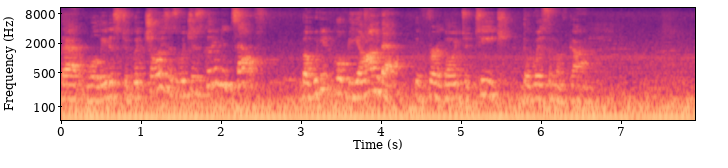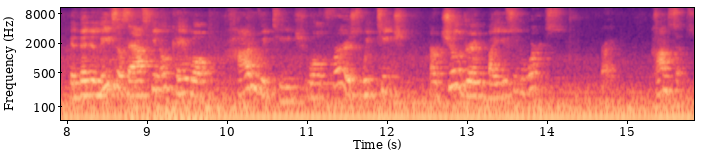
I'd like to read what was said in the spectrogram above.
that will lead us to good choices, which is good in itself, but we need to go beyond that if we're going to teach the wisdom of God. And then it leaves us asking, okay, well, how do we teach? Well, first, we teach our children by using words, right? Concepts,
